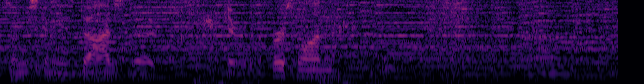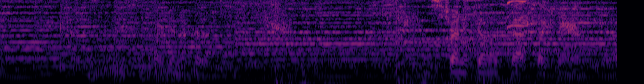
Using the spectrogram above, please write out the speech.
so I'm just going to use Dodge to get rid of the first one. Um, these are going to hurt. I'm just trying to kill him as fast as I can. Yeah,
